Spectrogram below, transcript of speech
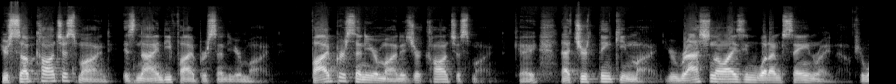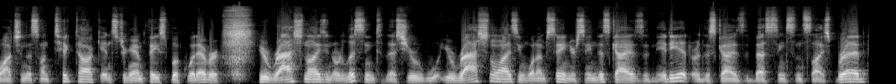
Your subconscious mind is 95% of your mind. 5% of your mind is your conscious mind. Okay. That's your thinking mind. You're rationalizing what I'm saying right now. If you're watching this on TikTok, Instagram, Facebook, whatever, you're rationalizing or listening to this. You're, you're rationalizing what I'm saying. You're saying this guy is an idiot or this guy is the best thing since sliced bread.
